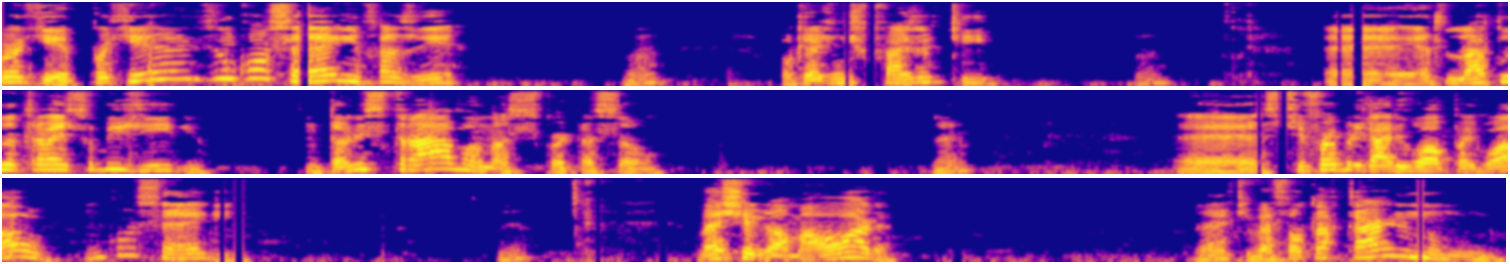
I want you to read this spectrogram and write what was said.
Por quê? Porque eles não conseguem fazer né? o que a gente faz aqui. Né? É, é lá tudo através de subsídio. Então eles travam a nossa exportação. Né? É, se for brigar igual para igual, não consegue. Né? Vai chegar uma hora né, que vai faltar carne no mundo.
